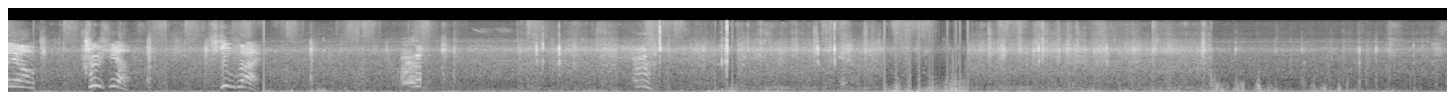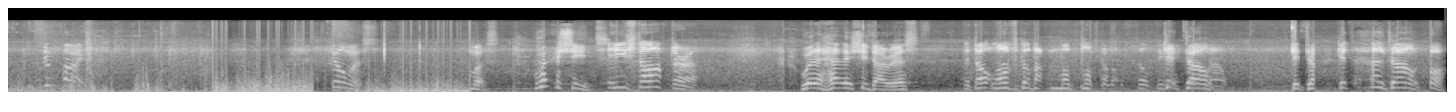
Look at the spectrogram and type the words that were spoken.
William! Crucio! Stupefy! Stupefy! Thomas! Thomas! Where is she? You still after her? Where the hell is she, Darius? The Dark Lord's got that Mudblood, got that filthy Get down! Get down! Get the hell down! Oh.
